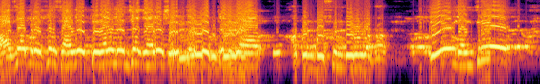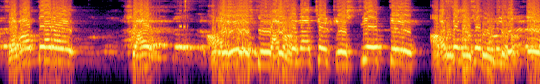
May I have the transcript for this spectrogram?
माझा प्रश्न सांगा तुम्हाला त्यांच्या कार्यक्षमतेवर प्रश्न आहे का? आपण बसून बोलू नका. ते मंत्री जबाबदार आहेत. शा- अरे, शासनाचे ट्रस्टी आहेत ते. असं कसं बोलू शकतो?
